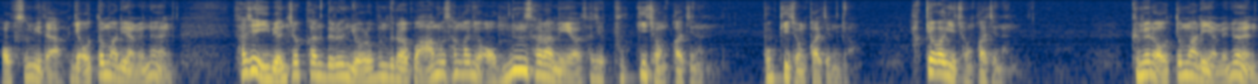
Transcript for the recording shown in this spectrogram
없습니다. 이게 어떤 말이냐면은 사실 이 면접관들은 여러분들하고 아무 상관이 없는 사람이에요. 사실 붙기 전까지는. 복귀 전까지는요. 합격하기 전까지는. 그러면 어떤 말이냐면은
